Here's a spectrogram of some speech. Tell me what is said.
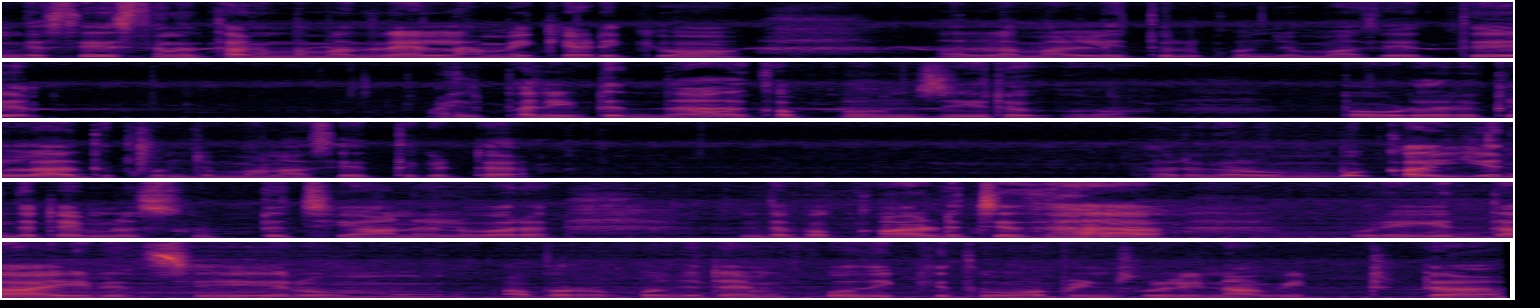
இங்கே சீசனுக்கு தகுந்த மாதிரி எல்லாமே கிடைக்கும். அதில் மல்லித்தூள் கொஞ்சமாக சேர்த்து இது பண்ணிகிட்டு இருந்தேன் அதுக்கப்புறம் ஜீரகம் பவுடர் இருக்குல்ல அது கொஞ்சமாக நான் சேர்த்துக்கிட்டேன். பாருங்கள் ரொம்ப கை அந்த டைமில் சுட்டுச்சு. அனல் வர இந்த பக்கம் அடிச்சதா? ஒரே இதாகிடுச்சு ரொம்ப அப்புறம் கொஞ்சம் டைம் கொதிக்குதும் அப்படின்னு சொல்லி நான் விட்டுட்டேன்.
